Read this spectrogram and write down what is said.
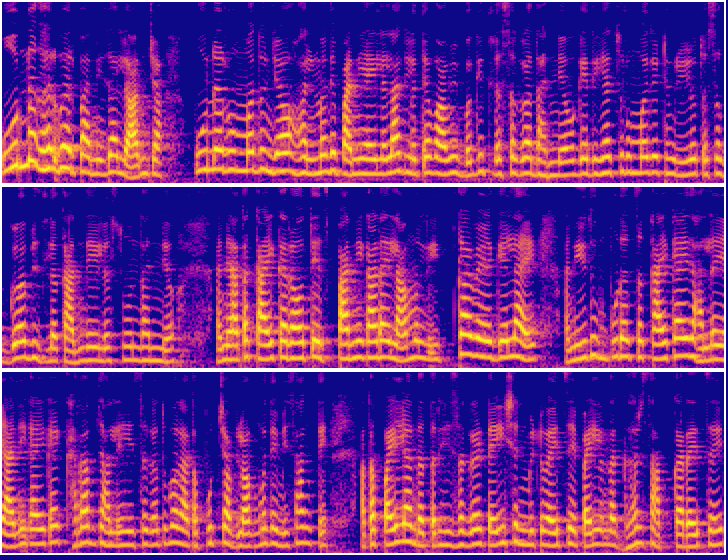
पूर्ण घरभर पाणी झालं आमच्या. पूर्ण रूममधून जेव्हा हॉलमध्ये पाणी यायला लागलं तेव्हा आम्ही बघितलं सगळं धान्य वगैरे ह्याच रूममध्ये ठेवलेलं होतं. सगळं भिजलं कांदे लसूण धान्य. आणि आता काय करावं तेच. पाणी काढायला आम्हाला इतका वेळ गेला आहे आणि इथून पुढंचं काय काय झालं आहे आणि काय काय खराब झालं हे सगळं सगळं तुम्हाला आता पुढच्या ब्लॉगमध्ये मी सांगते. आता पहिल्यांदा तर हे सगळं टेन्शन मिटवायचं आहे पहिल्यांदा घर साफ करायचं आहे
